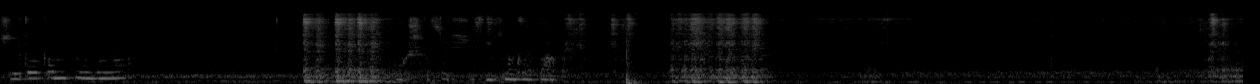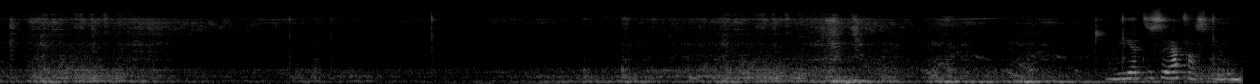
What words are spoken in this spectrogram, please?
Chill dort unten immer noch. Oh scheiße, ich schieße mich noch selber ab. Und jetzt ist er fast oben.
